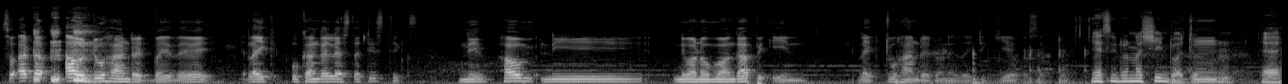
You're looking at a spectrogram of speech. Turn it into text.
so hata au 200 by the way like ukaangalia statistics ni how ni ni wanaume wangapi in like 200 wanawezaitikia kwa sekta yes ndo nashindwa jo. Mm. yeah,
